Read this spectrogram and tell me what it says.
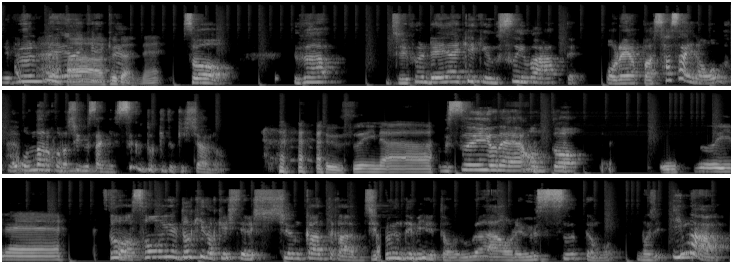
自分恋ああ、愛経験。普段ね。そう。うわ、自分恋愛経験薄いわって。俺やっぱ些細なお女の子の仕草にすぐドキドキしちゃうの。薄いな薄いよね、ほんと。ぁ 薄いねそう、そういうドキドキしてる瞬間とか自分で見ると、うわ俺薄って思う。マジ今、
